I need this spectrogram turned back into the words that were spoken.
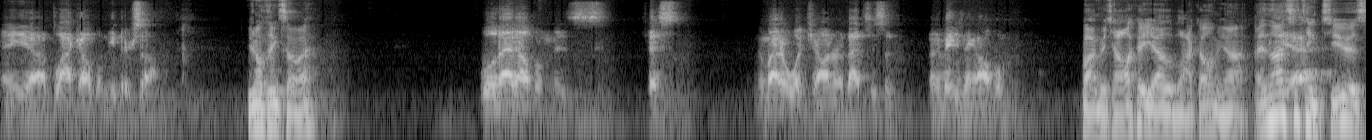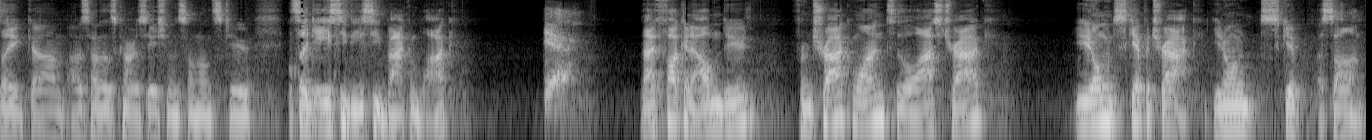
a uh, black album either. So, You don't think so, eh? well, that album is just no matter what genre, that's just a, an amazing album. By Metallica, yeah, the Black Album, yeah. And that's Yeah. the thing too, is like um, I was having this conversation with someone else too. It's like ACDC Back in Black. Yeah, That fucking album, dude, from track one to the last track, you don't skip a track. You don't skip a song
